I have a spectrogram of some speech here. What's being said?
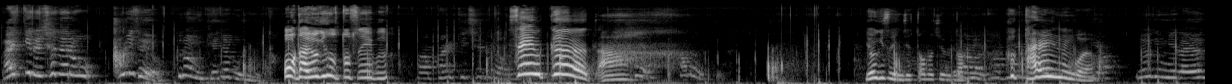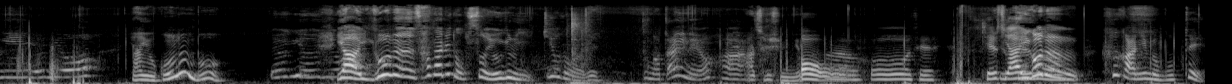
발길을 최대로 올리세요. 그럼 계좌 보입니다. 어 나 여기서 또 세이브. 아 밝기 최대로. 안 세이브 끝. 아 하루 여기서 이제 떨어지면 나흙다 있는 거야. 여기입니다. 여기 여기요. 야 이거는 뭐? 여기 여기. 야 이거는 사다리도 없어. 여기로 뛰어들어야 돼. 뭐 짱이네요. 아, 아 잠시만요. 어. 어. 어, 제. 계속 야 이거는 흙 아니면 못해.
